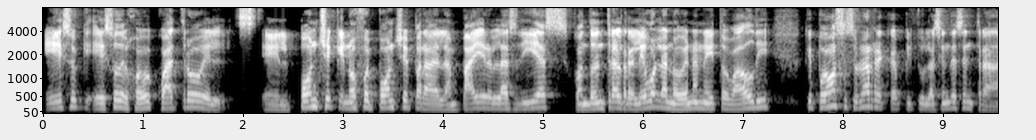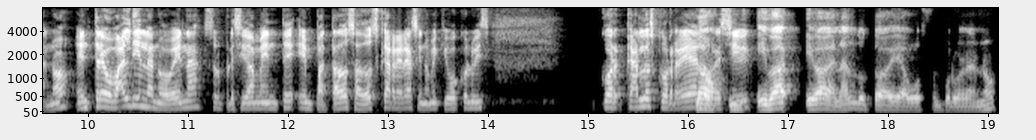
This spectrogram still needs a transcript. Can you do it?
eso, eso del juego 4, el, el ponche que no fue ponche para el umpire las días, cuando entra el relevo en la novena Nate Ovaldi, que podemos hacer una recapitulación de esa entrada, ¿no? Entre Ovaldi en la novena, sorpresivamente, empatados a dos carreras, si no me equivoco, Luis. Carlos Correa lo recibe. Iba, iba ganando todavía Boston por una, ¿no?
